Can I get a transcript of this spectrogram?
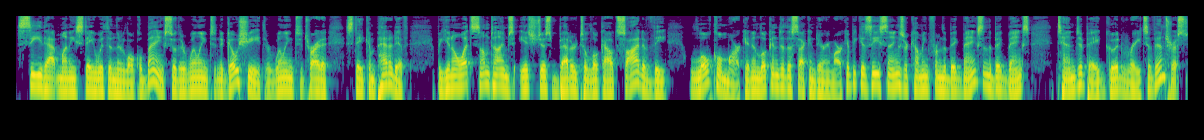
see that money stay within their local banks. So they're willing to negotiate. They're willing to try to stay competitive. But you know what? Sometimes it's just better to look outside of the local market and look into the secondary market because these things are coming from the big banks and the big banks tend to pay good rates of interest.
